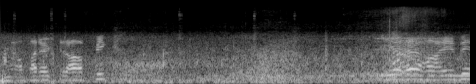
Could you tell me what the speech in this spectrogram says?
यहाँ पर है ट्रैफ़िक। ये है हाईवे।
